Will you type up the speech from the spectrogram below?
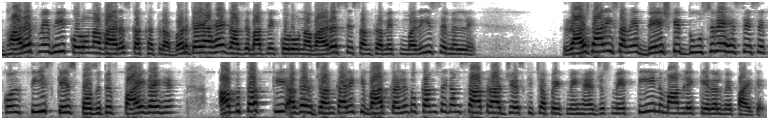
भारत में भी कोरोना वायरस का खतरा बढ़ गया है। गाजियाबाद में कोरोना वायरस से संक्रमित मरीज़ से मिलने। राजधानी समेत देश के दूसरे हिस्से से कुल 30 केस पॉजिटिव पाए गए हैं। अब तक की अगर जानकारी की बात कर लें तो कम से कम सात राज्य इसकी चपेट में हैं, जिसमें तीन मामले केरल में पाए गए।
